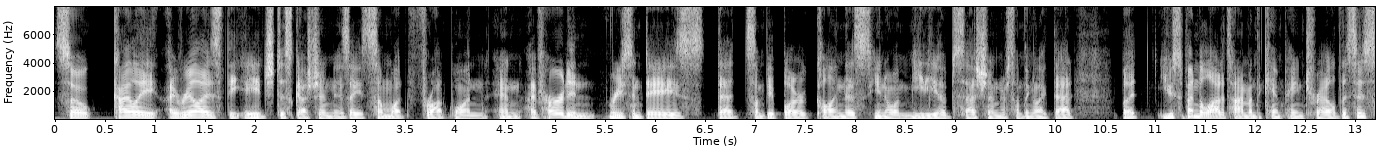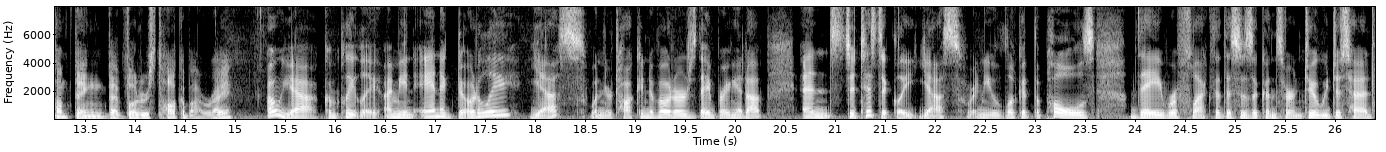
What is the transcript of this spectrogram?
So, Kylie, I realize the age discussion is a somewhat fraught one, and I've heard in recent days that some people are calling this, you know, a media obsession or something like that. But you spend a lot of time on the campaign trail. This is something that voters talk about, right? Oh, yeah, completely. I mean, anecdotally, yes. When you're talking to voters, they bring it up. And statistically, yes. When you look at the polls, they reflect that this is a concern too. We just had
